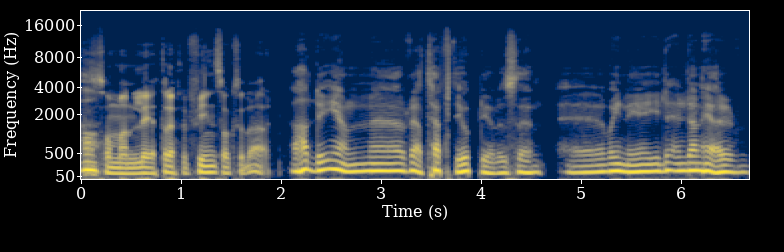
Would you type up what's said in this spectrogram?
Ja. som man letar efter finns också där. Jag hade en eh, rätt häftig upplevelse. Eh, Jag var inne i den här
